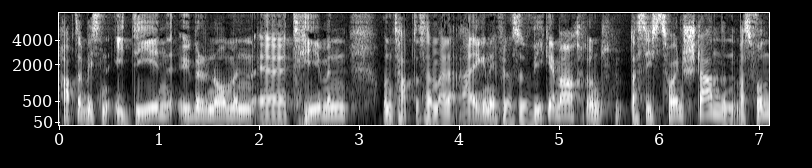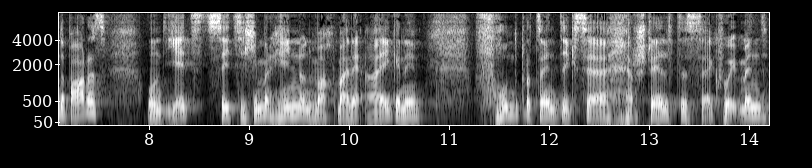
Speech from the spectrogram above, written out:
habe da ein bisschen Ideen übernommen, äh, Themen und habe das an meine eigene Philosophie gemacht und das ist so entstanden. Was Wunderbares. Und jetzt sitze ich immer hin und mache meine eigene hundertprozentig äh, erstelltes Equipment,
